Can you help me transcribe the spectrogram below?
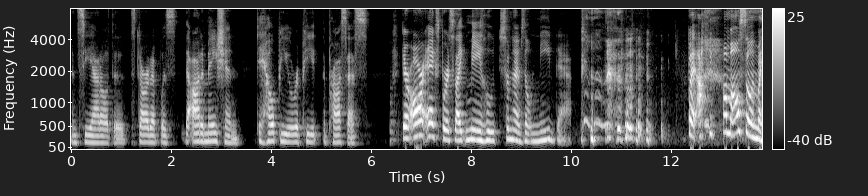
in Seattle at the startup was the automation to help you repeat the process. There are experts like me who sometimes don't need that. but I, I'm also in my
